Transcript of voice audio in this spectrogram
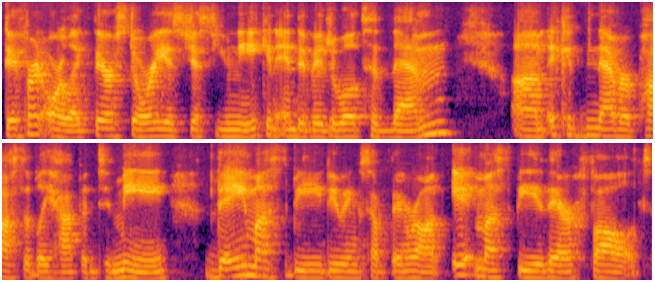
different or like their story is just unique and individual to them. Um, it could never possibly happen to me. They must be doing something wrong. It must be their fault.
